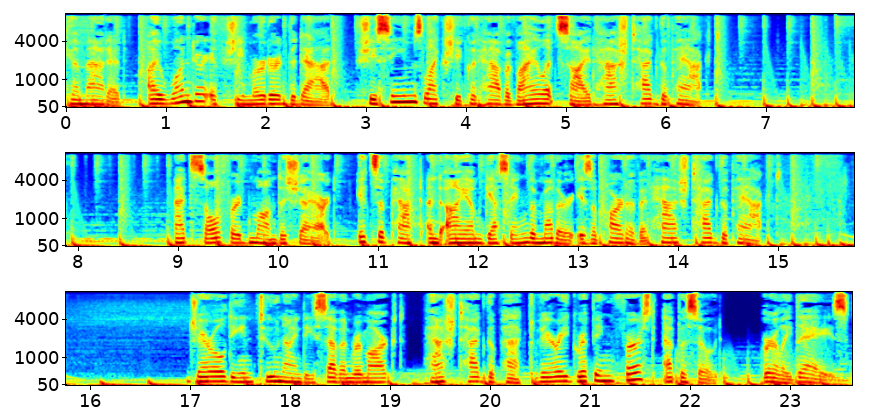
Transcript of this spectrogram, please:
Kim added, I wonder if she murdered the dad, she seems like she could have a violent side hashtag the pact. At Salford Monda shared, it's a pact and I am guessing the mother is a part of it hashtag the pact. Geraldine297 remarked, Hashtag the pact very gripping first episode. Early days,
